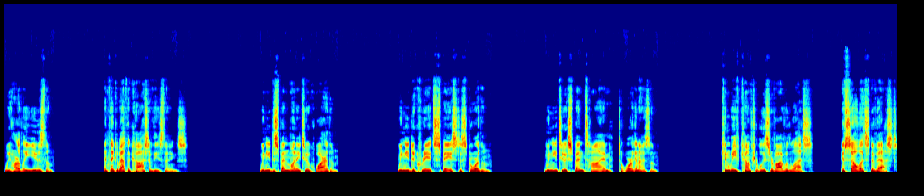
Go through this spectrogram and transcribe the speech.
we hardly use them. And think about the cost of these things. We need to spend money to acquire them. We need to create space to store them. We need to expend time to organize them. Can we comfortably survive with less? If so, let's divest,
